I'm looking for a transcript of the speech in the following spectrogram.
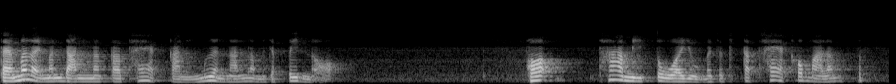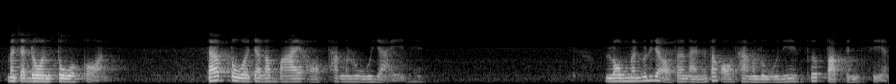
แต่เมื่อไหร่มันดันมากระแทกกันเมื่อนนั้นเรามันจะปิ้นออก เพราะถ้ามีตัวอยู่มันจะกระแทกเข้ามาแล้ว มันจะโดนตัวก่อน แล้วตัวจะระบายออกทางรูใหญ่เนี่ยลมมันไม่รู้จะออกทางไหนมันต้องออกทางรูนี้เพื่อปรับเป็นเสียง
